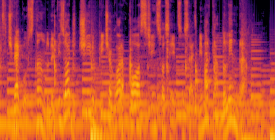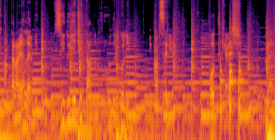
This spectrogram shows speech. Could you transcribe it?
Se estiver gostando do episódio, tire um print agora, poste em suas redes sociais, me marcando, lembrando que o Metanoia Lab é produzido e editado por Rodrigo Lima, em parceria com o podcast Lab.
